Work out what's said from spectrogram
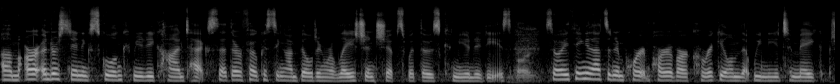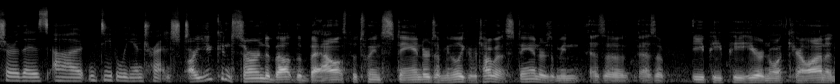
um, are understanding school and community context, that they're focusing on building relationships with those communities. So I think that's an important part of our curriculum that we need to make sure that is uh, deeply entrenched. Are you concerned about the balance between standards? I mean, look, if we're talking about standards, I mean, as a as a EPP here in North Carolina,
